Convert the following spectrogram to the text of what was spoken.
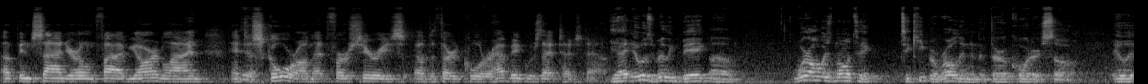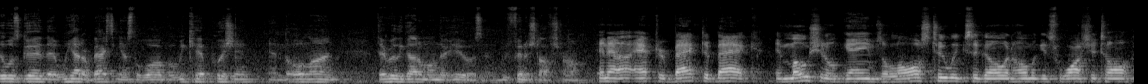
up inside your own five-yard line and to score on that first series of the third quarter. How big was that touchdown? Yeah, it was really big. Um, we're always known to, to keep it rolling in the third quarter, so it, it was good that we had our backs against the wall, but we kept pushing, and the O-line, they really got them on their heels, and we finished off strong. And now after back-to-back emotional games, a loss two weeks ago at home against Ouachita,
